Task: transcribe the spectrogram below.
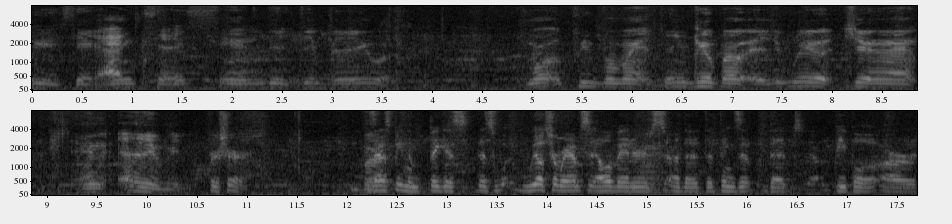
we say access and the disability. What people might think about is wheelchair ramps and elevators. For sure. Because that's been the biggest. This wheelchair ramps and elevators are the, the things that that people are,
